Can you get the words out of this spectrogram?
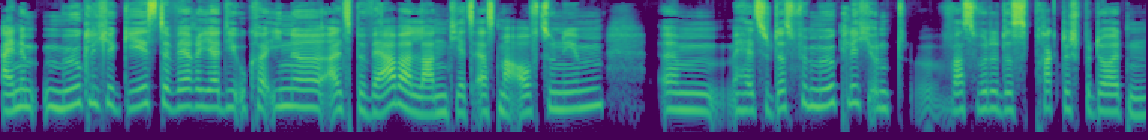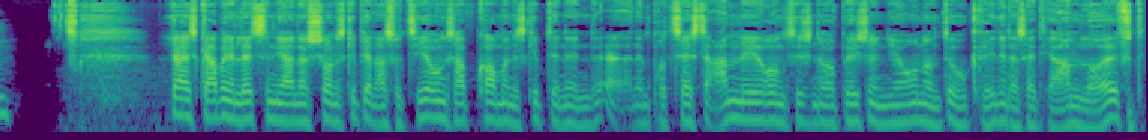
Eine mögliche Geste wäre ja, die Ukraine als Bewerberland jetzt erstmal aufzunehmen. Ähm, hältst du das für möglich und was würde das praktisch bedeuten? Ja, es gab in den letzten Jahren das schon. Es gibt ja ein Assoziierungsabkommen, es gibt einen, äh, einen Prozess der Annäherung zwischen der Europäischen Union und der Ukraine, der seit Jahren läuft.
